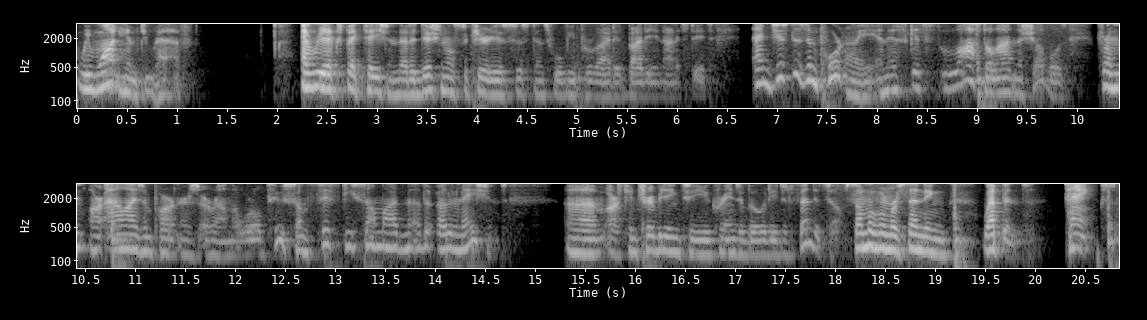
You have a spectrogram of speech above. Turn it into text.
we want him to have every expectation that additional security assistance will be provided by the United States. And just as importantly, and this gets lost a lot in the shuffle, is from our allies and partners around the world too. Some 50 some odd other, other nations um, are contributing to Ukraine's ability to defend itself. Some of them are sending weapons, tanks,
